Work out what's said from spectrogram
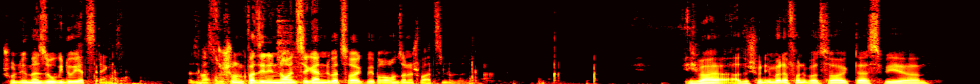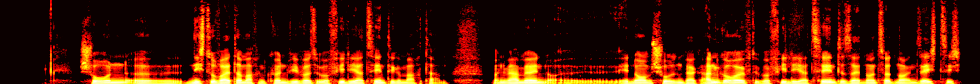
schon immer so, wie du jetzt denkst? Also warst du schon quasi in den 90ern überzeugt, wir brauchen so eine schwarze Null? Ich war also schon immer davon überzeugt, dass wir schon äh, nicht so weitermachen können, wie wir es über viele Jahrzehnte gemacht haben. Ich meine, wir haben ja in, äh, enorm Schuldenberg angehäuft über viele Jahrzehnte. Seit 1969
